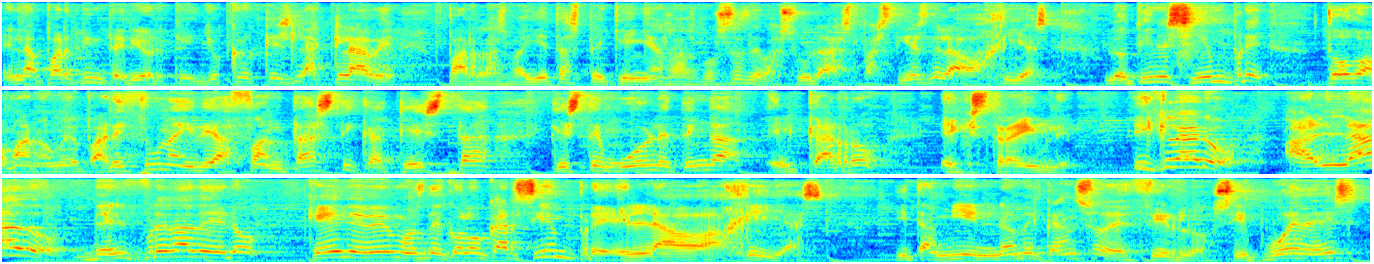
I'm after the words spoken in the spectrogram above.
en la parte interior, que yo creo que es la clave para las valletas pequeñas, las bolsas de basura, las pastillas de lavavajillas, lo tiene siempre todo a mano. Me parece una idea fantástica que, esta, que este mueble tenga el carro extraíble. Y claro, al lado del fregadero, ¿qué debemos de colocar siempre? El lavavajillas. Y también, no me canso de decirlo, si puedes,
